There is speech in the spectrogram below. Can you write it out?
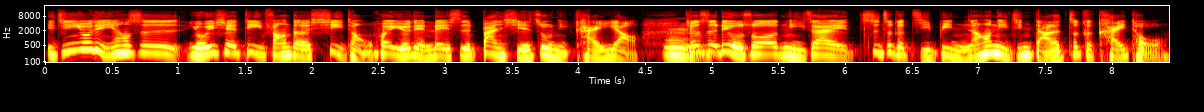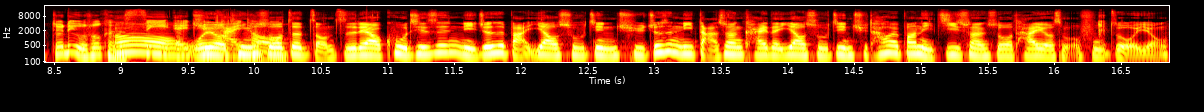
已经有点像是有一些地方的系统会有点类似半协助你开药，嗯，就是例如说你在治这个疾病，然后你已经打了这个开头，就例如说可能 C H 开头，哦，我有听说这种资料库，其实你就是把药输进去，就是你打算开的药输进去，它会帮你计算说它有什么副作用，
